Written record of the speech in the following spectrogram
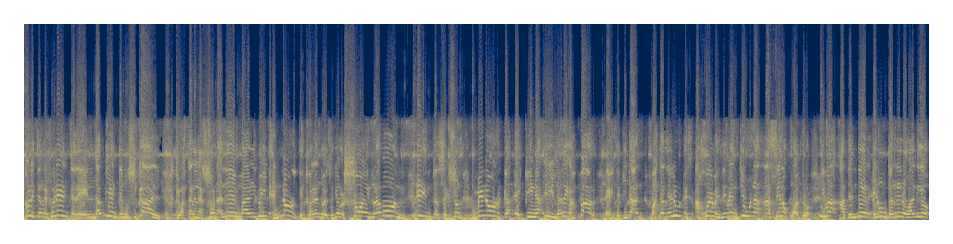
con este referente del ambiente musical que va a estar en la zona de Malvin Norte. Estoy hablando del señor Joey Ramón, intersección Menorca, esquina Isla de Gaspar. Este titán va a estar de lunes a jueves de 21 a 04 y va a atender en un terreno baldío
